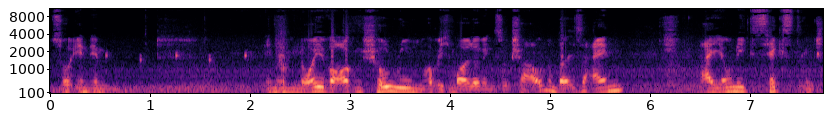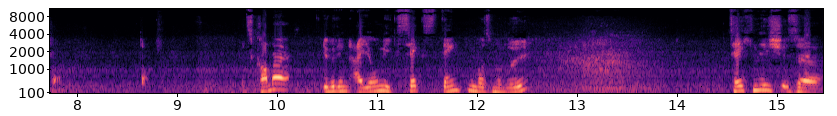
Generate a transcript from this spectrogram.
so in dem, in dem Neuwagen Showroom habe ich mal ein wenig so geschaut und da ist ein Ionic 6 drin gestanden. Da. Jetzt kann man über den Ionic 6 denken, was man will. Technisch ist er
